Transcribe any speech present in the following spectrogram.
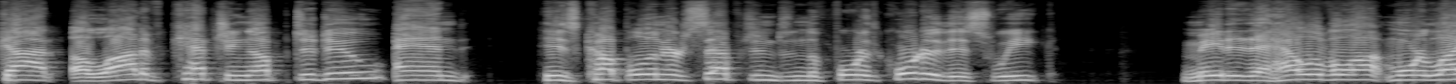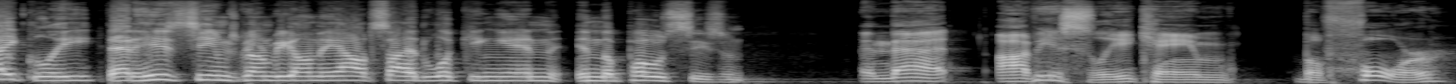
got a lot of catching up to do, and his couple interceptions in the fourth quarter this week made it a hell of a lot more likely that his team's going to be on the outside looking in in the postseason. And that obviously came before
